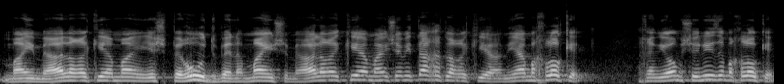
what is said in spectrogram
מים מעל הרקיע, מים, יש פירוד בין המים שמעל הרקיע, מים שמתחת לרקיע, נהיה מחלוקת. לכן יום שני זה מחלוקת.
